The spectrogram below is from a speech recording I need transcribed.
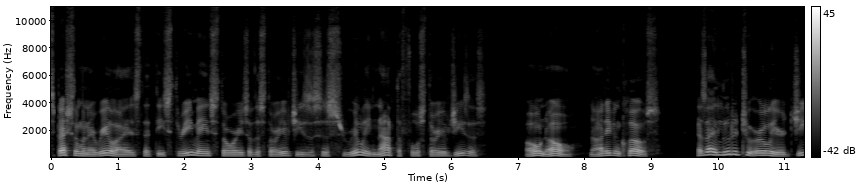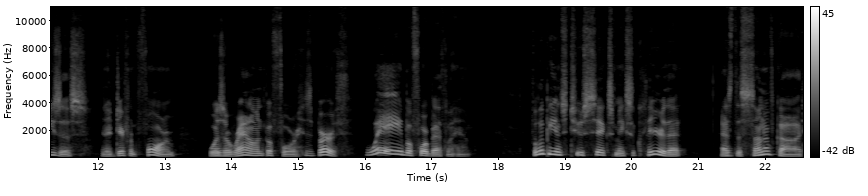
Especially when I realize that these three main stories of the story of Jesus is really not the full story of Jesus. Oh no, not even close. As I alluded to earlier, Jesus, in a different form, was around before his birth, way before Bethlehem. Philippians 2 6 makes it clear that as the Son of God,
